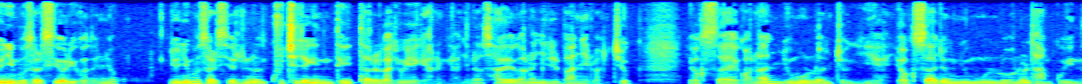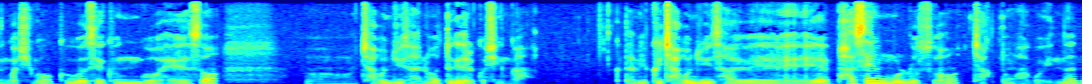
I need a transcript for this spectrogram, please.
universal theory거든요. universal theory는 구체적인 데이터를 가지고 얘기하는 게 아니라 사회에 관한 일반 이론, 즉 역사에 관한 유물론적 이해, 역사적 유물론을 담고 있는 것이고 그것에 근거해서 어, 자본주의 사회는 어떻게 될 것인가. 그다음에 그 자본주의 사회의 파생물로서 작동하고 있는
